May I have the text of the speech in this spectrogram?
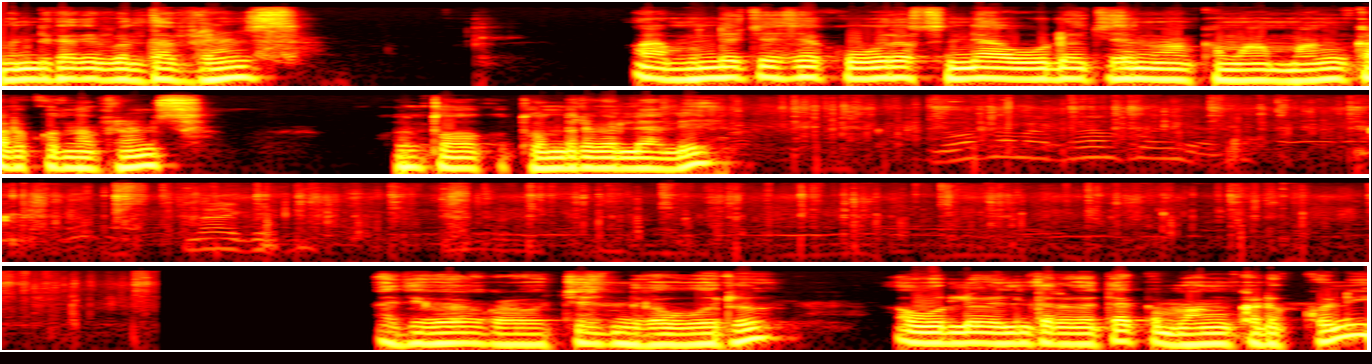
ముందుకది వెళ్తాం ఫ్రెండ్స్. ఆ ముందు వచ్చేసి ఒక ఊరు వస్తుంది. ఆ ఊళ్ళో వచ్చేసి మాకు మా మంగ కడుక్కుందాం ఫ్రెండ్స్. కొంచెం తొందర వెళ్ళాలి. ఇదిగో అక్కడ వచ్చేసింది ఒక ఊరు. ఆ ఊర్లో వెళ్ళిన తర్వాత అక్కడ మంగ కడుక్కొని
